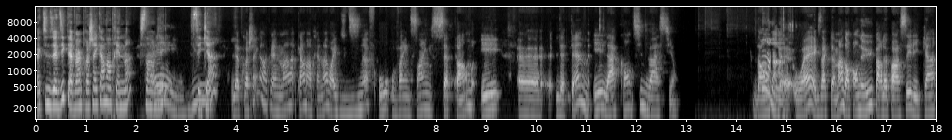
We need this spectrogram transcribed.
fait que tu nous as dit que tu avais un prochain camp d'entraînement qui s'en vient. C'est quand? Le prochain entraînement, camp d'entraînement va être du 19 au 25 septembre et euh, le thème est la continuation. Donc, ah! euh, ouais, exactement. Donc, on a eu par le passé les camps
